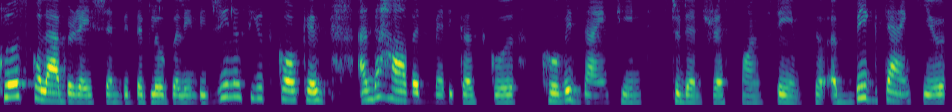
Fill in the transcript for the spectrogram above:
close collaboration with the Global Indigenous Youth Caucus and the Harvard Medical School COVID 19 Student Response Team. So, a big thank you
